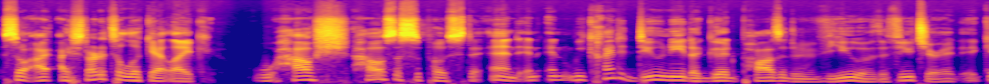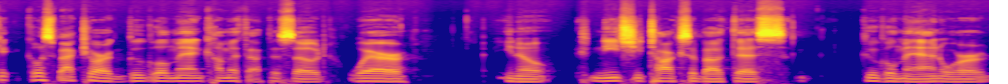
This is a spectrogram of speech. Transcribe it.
so I, I started to look at like how sh- how is this supposed to end? And and we kind of do need a good positive view of the future. It, it goes back to our Google Man Cometh episode where you know Nietzsche talks about this Google man or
